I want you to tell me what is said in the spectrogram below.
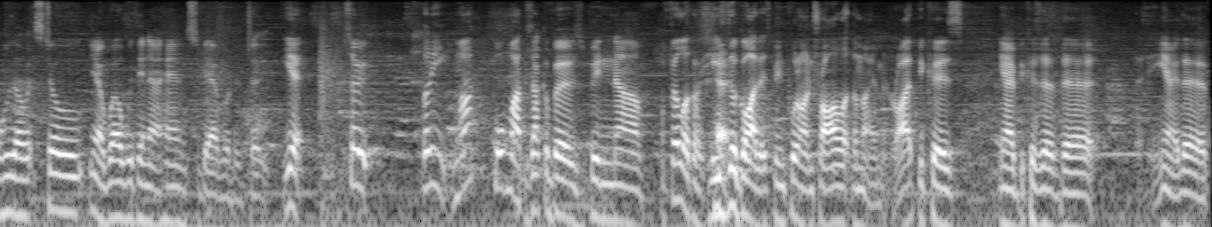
Although it's still, you know, well within our hands to be able to do. Yeah. So, buddy, Mark, Paul Mark Zuckerberg's been. Uh, I feel like he's the guy that's been put on trial at the moment, right? Because you know, because of the, you know, the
